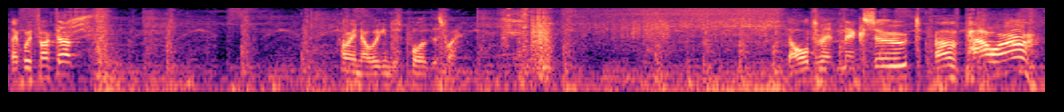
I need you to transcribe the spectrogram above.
Think we fucked up? Oh wait, no, we can just pull it this way. The ultimate mech suit of power!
